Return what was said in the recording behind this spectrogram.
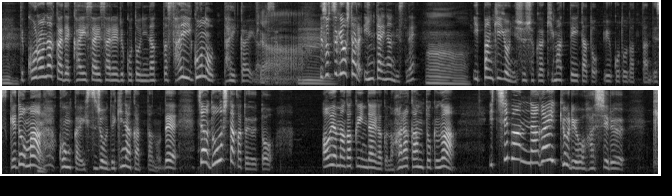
うん。でコロナ禍で開催されることになった最後の大会なんですよ。やうん。で卒業したら引退なんですね。一般企業に就職が決まっていたということだったんですけどまあ、はい。今回出場できなかったのでじゃあどうしたかというと青山学院大学の原監督が一番長い距離を走る9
